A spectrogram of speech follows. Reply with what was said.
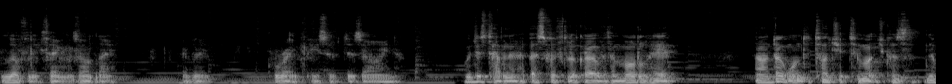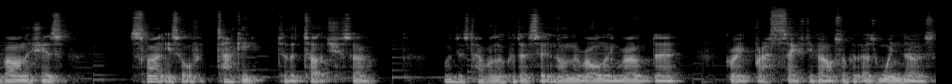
Lovely things, aren't they? A really great piece of design. We're just having a, a swift look over the model here. Now, I don't want to touch it too much because the varnish is slightly sort of tacky to the touch, so We'll just have a look at her sitting on the rolling road there. Great brass safety valves. Look at those windows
